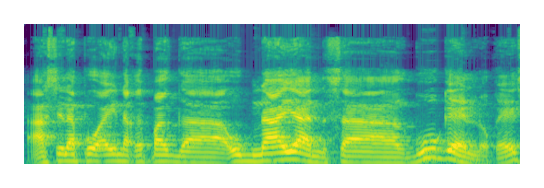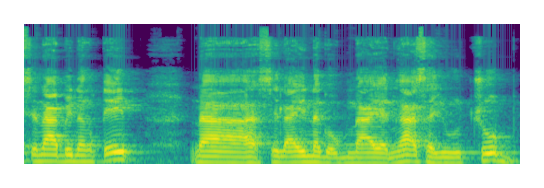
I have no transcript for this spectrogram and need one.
Ah, sila po ay nakipag-ugnayan sa Google, okay? Sinabi ng tape na sila ay nag-ugnayan nga sa YouTube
